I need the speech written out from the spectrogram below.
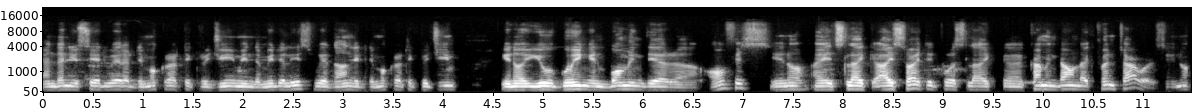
And then you said we're a democratic regime in the Middle East. We're the only democratic regime you know you going and bombing their uh, office you know it's like i saw it it was like uh, coming down like twin towers you know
